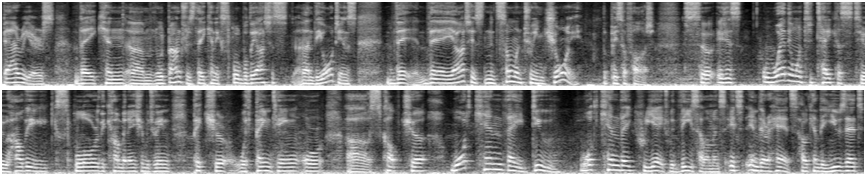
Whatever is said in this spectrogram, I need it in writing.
barriers they can, um, what boundaries they can explore. But the artist and the audience, the, the artist needs someone to enjoy the piece of art. So it is where they want to take us to, how they explore the combination between picture with painting or uh, sculpture. What can they do? What can they create with these elements? It's in their heads. How can they use it?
